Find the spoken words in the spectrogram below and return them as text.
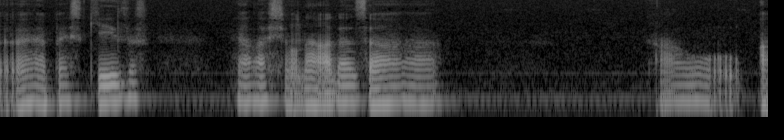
é, pesquisas relacionadas a, ao, a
